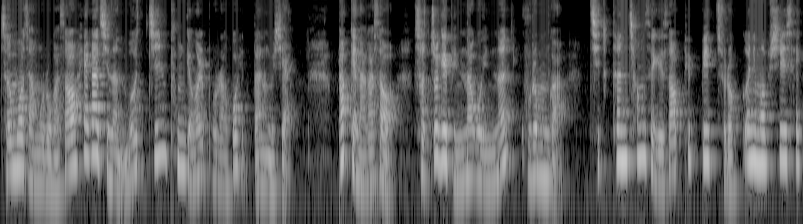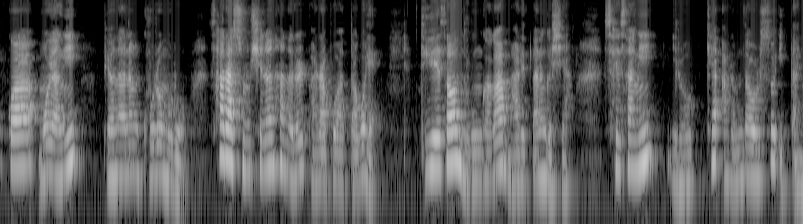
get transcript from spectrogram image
점호장으로 가서 해가 지는 멋진 풍경을 보라고 했다는 것이야. 밖에 나가서 서쪽에 빛나고 있는 구름과 짙은 청색에서 핏빛으로 끊임없이 색과 모양이 변하는 구름으로 살아 숨쉬는 하늘을 바라보았다고 해. 뒤에서 누군가가 말했다는 것이야. 세상이 이렇게 아름다울 수 있다니.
